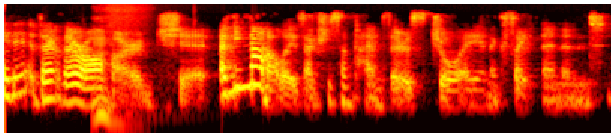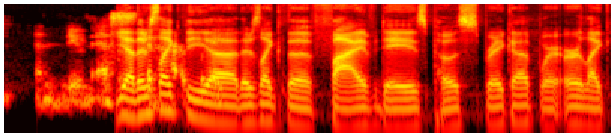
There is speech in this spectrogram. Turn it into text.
it is. They're, they're all mm. hard shit. I mean, not always. Actually, sometimes there's joy and excitement and and newness. Yeah, there's like the uh, there's like the five days post breakup where or like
